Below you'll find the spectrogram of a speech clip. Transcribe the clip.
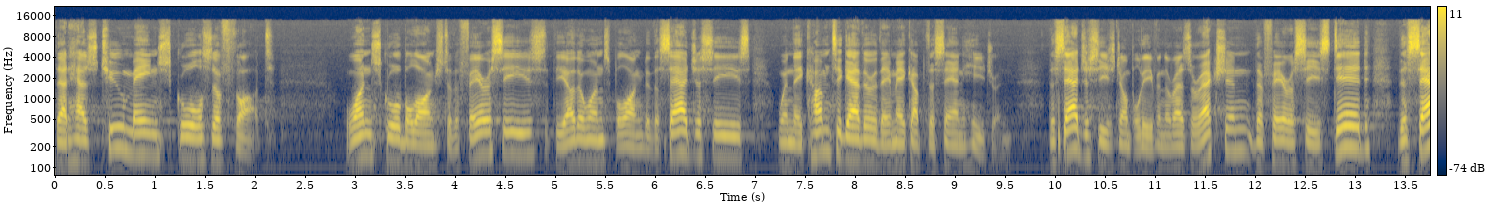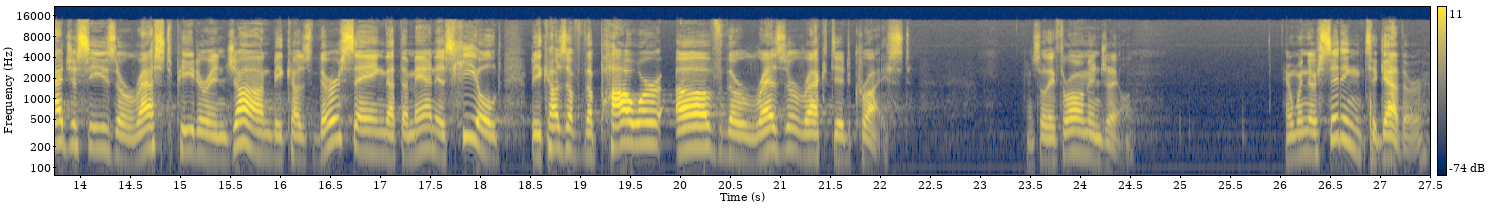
that has two main schools of thought. One school belongs to the Pharisees, the other ones belong to the Sadducees. When they come together, they make up the Sanhedrin. The Sadducees don't believe in the resurrection. The Pharisees did. The Sadducees arrest Peter and John because they're saying that the man is healed because of the power of the resurrected Christ. And so they throw him in jail. And when they're sitting together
